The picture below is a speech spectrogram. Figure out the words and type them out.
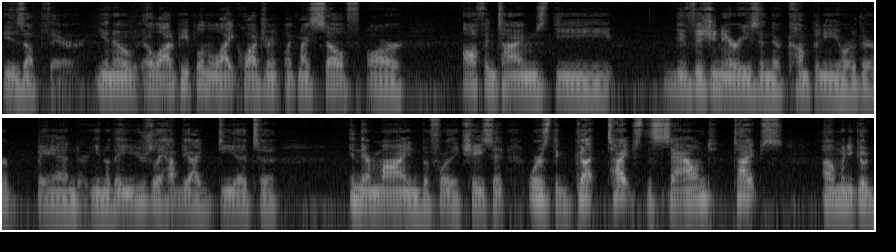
is up there. You know, a lot of people in the light quadrant, like myself, are oftentimes the the visionaries in their company or their band, or you know, they usually have the idea to in their mind before they chase it. Whereas the gut types, the sound types, um, when you go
